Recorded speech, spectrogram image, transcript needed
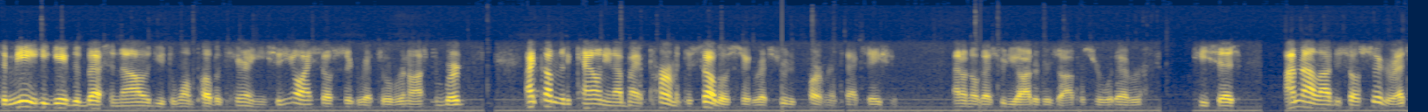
to me, he gave the best analogy to one public hearing. He said, "You know, I sell cigarettes over in Austinburg." I come to the county and I buy a permit to sell those cigarettes through the Department of Taxation. I don't know if that's through the auditor's office or whatever. He says, I'm not allowed to sell cigarettes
